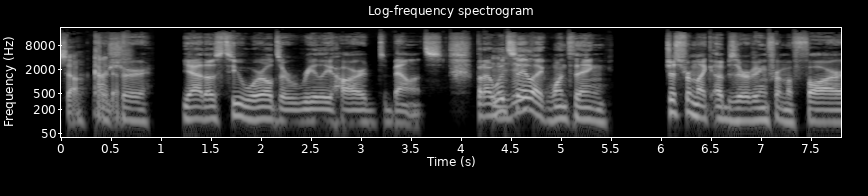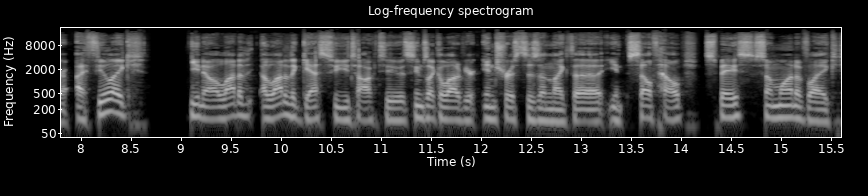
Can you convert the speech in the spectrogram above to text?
So kind For of sure. Yeah, those two worlds are really hard to balance. But I would mm-hmm. say like one thing, just from like observing from afar, I feel like you know a lot of a lot of the guests who you talk to, it seems like a lot of your interest is in like the you know, self help space, somewhat of like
